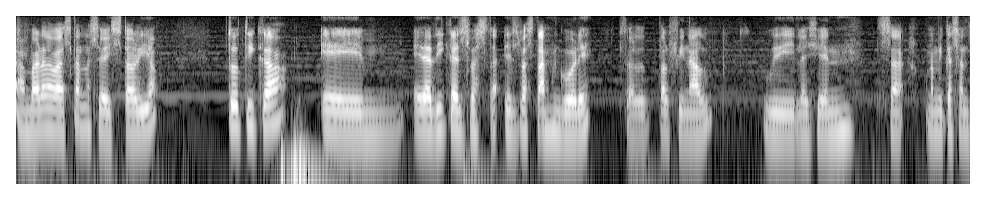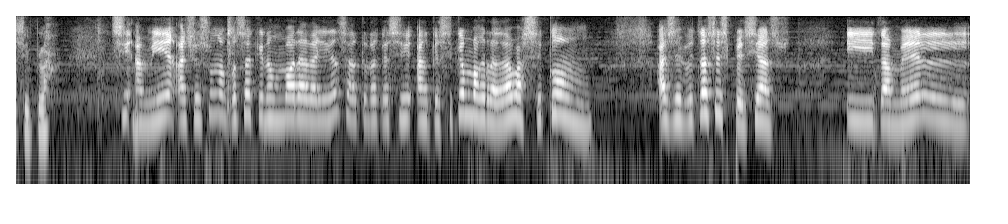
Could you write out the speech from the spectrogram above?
em va agradar bastant la seva història, tot i que eh, he de dir que és, basta és bastant gore, sobretot pel final. Vull dir, la gent una mica sensible. Sí, a mi això és una cosa que no em va agradar gens, el que, el que, sí, el que sí que em va agradar va ser com els efectes especials i també el,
